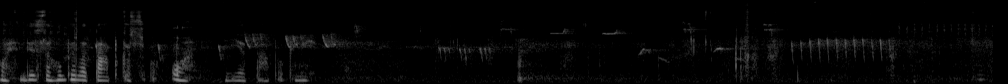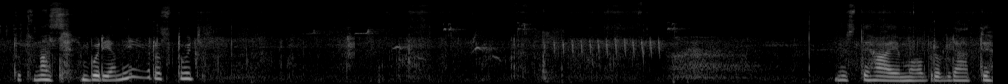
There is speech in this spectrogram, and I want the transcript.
Ой, десь загубила тапка. свого. О, є тапок мій. Тут у нас бур'яни ростуть. Не встигаємо обробляти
